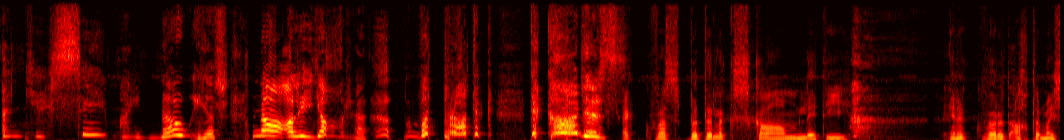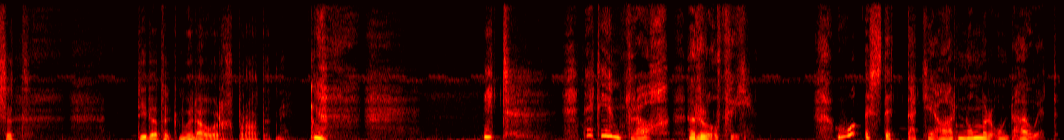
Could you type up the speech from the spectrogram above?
En jy sê my nou eers na al die jare. Wat praat ek? Dekades. Ek was bitterlik skaam, Letty, en ek wou dit agter my sit. Dit dat ek nooit daaroor gepraat het nie. Net net een vraag, Rolfie. Hoe is dit dat jy haar nommer onthou het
